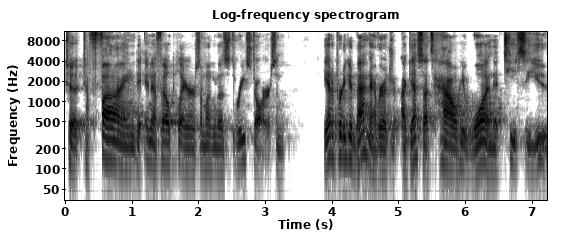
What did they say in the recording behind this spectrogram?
to to find NFL players among those three stars, and he had a pretty good batting average. I guess that's how he won at TCU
